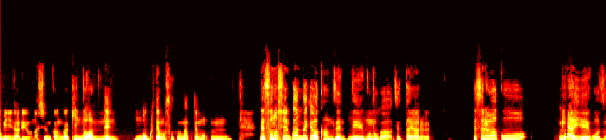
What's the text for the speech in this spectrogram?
褒美になるような瞬間がきっとあって、多くても少なくても。うん。で、その瞬間だけは完全っていうことが絶対ある。で、それはこう、未来永劫ず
